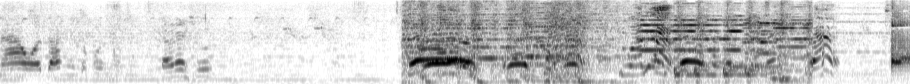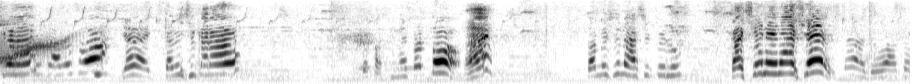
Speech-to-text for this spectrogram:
ના હોતા તો કોઈ તારે શું? તમે શું કરો તો કશું નહીં કરતો. હા? તમે શું નાશે પેલું કશે નહીં નાશે જોવા તો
